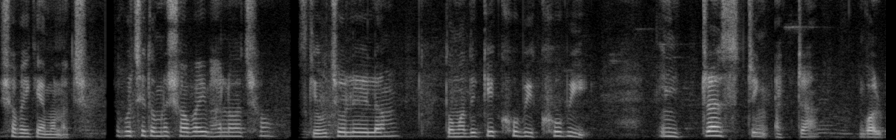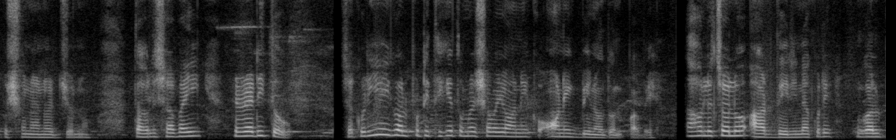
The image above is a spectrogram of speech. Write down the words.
সবাই কেমন আছো? আশা করছি তোমরা সবাই ভালো আছো। আজকেও চলে এলাম তোমাদেরকে খুবই খুবই ইন্টারেস্টিং একটা গল্প শোনানোর জন্য। তাহলে সবাই রেডি তো? আশা করি এই গল্পটি থেকে তোমরা সবাই অনেক অনেক বিনোদন পাবে। তাহলে চলো আর দেরি না করে গল্প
